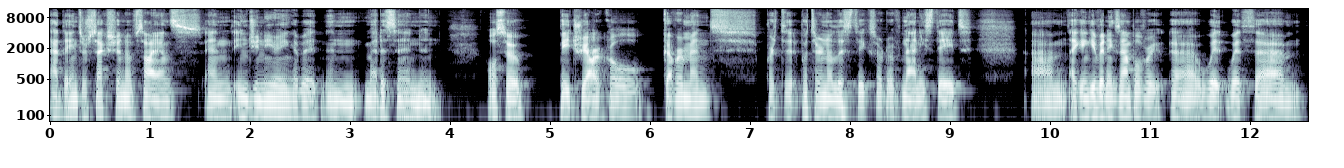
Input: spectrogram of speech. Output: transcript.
at the intersection of science and engineering a bit in medicine and also patriarchal government paternalistic sort of nanny state um, I can give an example for, uh, with, with um,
